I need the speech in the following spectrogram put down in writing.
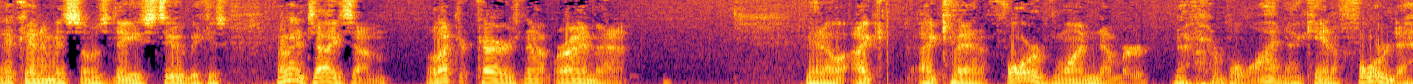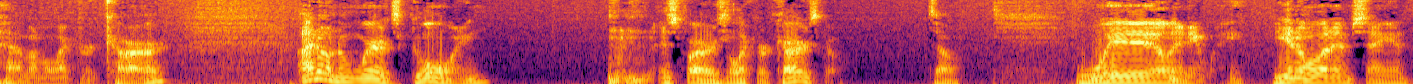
I kind of miss those days too because I'm going to tell you something. Electric car is not where I'm at. You know, I, I can't afford one number number one. I can't afford to have an electric car. I don't know where it's going as far as electric cars go. So, well, anyway, you know what I'm saying.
